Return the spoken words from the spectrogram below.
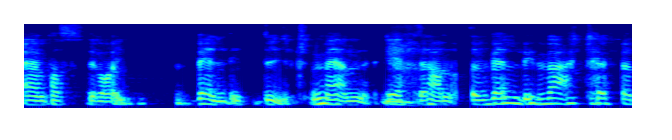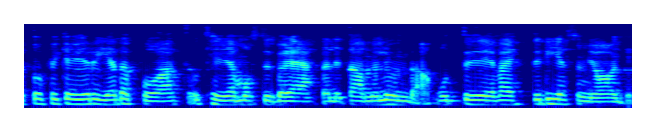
Även fast det var väldigt dyrt. Men i efterhand alltså väldigt värt det. För att då fick jag ju reda på att okej, okay, jag måste börja äta lite annorlunda. Och det var efter det som jag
